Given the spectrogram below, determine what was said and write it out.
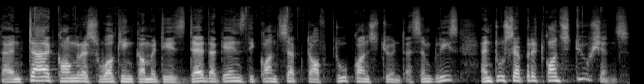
The entire Congress Working Committee is dead against the concept of two constituent assemblies and two separate constitutions.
